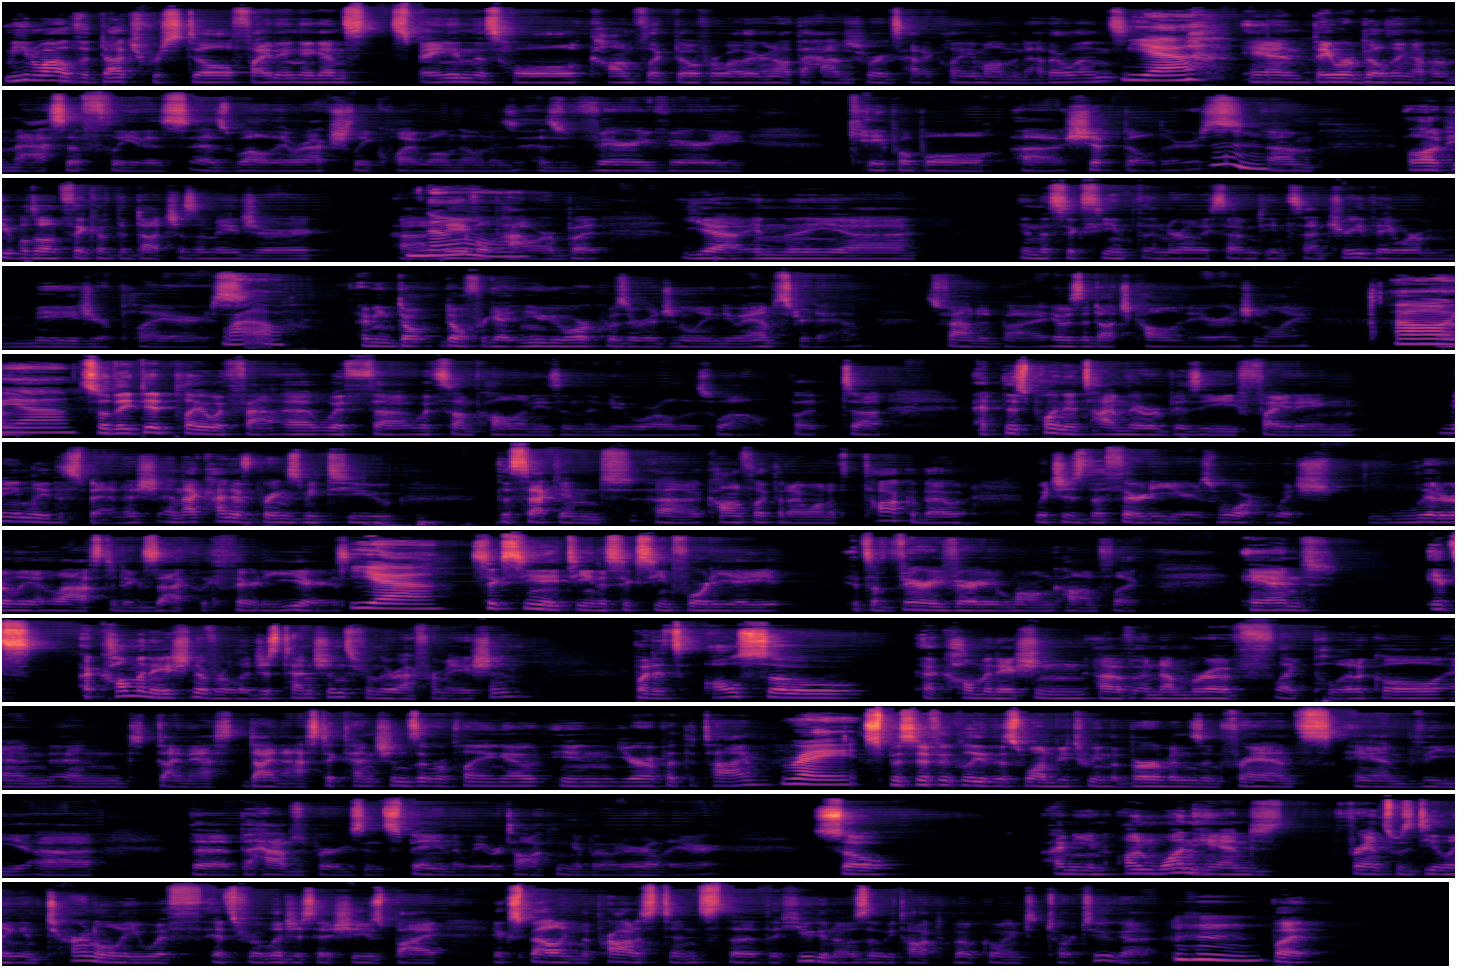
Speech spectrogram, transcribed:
Meanwhile, the Dutch were still fighting against Spain. This whole conflict over whether or not the Habsburgs had a claim on the Netherlands Yeah. and they were building up a massive fleet as, as well. They were actually quite well known as, as very, very capable uh, shipbuilders. Hmm. Um, a lot of people don't think of the Dutch as a major uh, No. naval power, but yeah, in the uh, in the 16th and early 17th century, they were major players. Wow. I mean, don't don't forget, New York was originally New Amsterdam. It's founded by it was a Dutch colony originally. Oh Um, yeah. So they did play with uh, with uh, with some colonies in the New World as well. But uh, at this point in time, they were busy fighting mainly the Spanish, and that kind of brings me to the second uh, conflict that I wanted to talk about, which is the Thirty Years' War, which literally it lasted exactly thirty years. Yeah. 1618 to 1648. It's a very, very long conflict. And it's a culmination of religious tensions from the Reformation, but it's also a culmination of a number of like political and and dynas- dynastic tensions that were playing out in Europe at the time. Right. Specifically, this one between the Bourbons in France and the uh, the the Habsburgs in Spain that we were talking about earlier. So, I mean, on one hand, France was dealing internally with its religious issues by expelling the Protestants, the the Huguenots that we talked about going to Tortuga, hmm but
